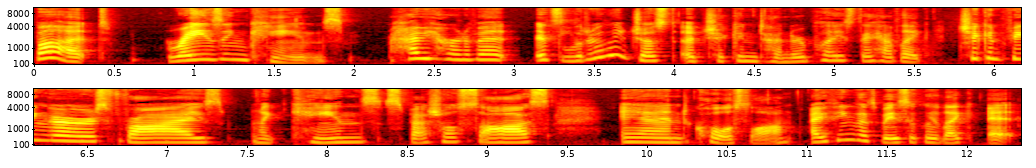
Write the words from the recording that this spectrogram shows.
But Raising Cane's. Have you heard of it? It's literally just a chicken tender place. They have like chicken fingers, fries, like Cane's special sauce, and coleslaw. I think that's basically like it.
